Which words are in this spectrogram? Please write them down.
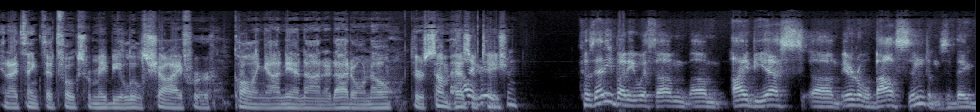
And I think that folks are maybe a little shy for calling on in on it. I don't know. There's some hesitation. Because anybody with um, um, IBS, um, irritable bowel symptoms, if they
